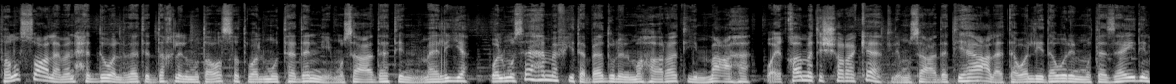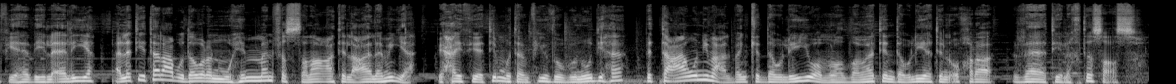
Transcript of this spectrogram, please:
تنص على منح الدول ذات الدخل المتوسط والمتدني مساعدات مالية والمساهمة في تبادل المهارات معها وإقامة الشراكات لمساعدتها على تولي دور متزايد في هذه الآلية التي تلعب دورا مهما في الصناعة العالمية بحيث يتم تنفيذ بنودها بالتعاون مع البنك الدولي ومنظمات دولية أخرى ذات الاختصاص.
